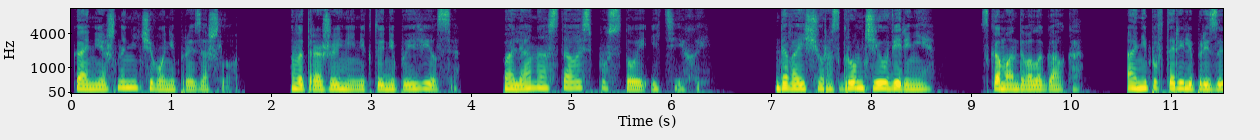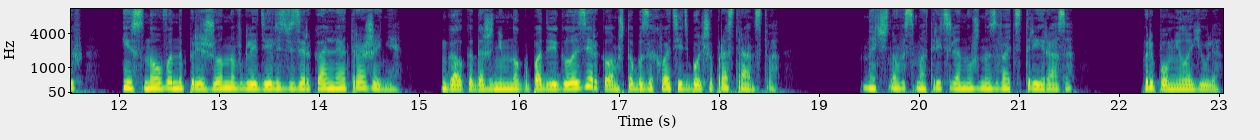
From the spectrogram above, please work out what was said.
Конечно, ничего не произошло. В отражении никто не появился. Поляна осталась пустой и тихой. «Давай еще раз громче и увереннее», — скомандовала Галка. Они повторили призыв и снова напряженно вгляделись в зеркальное отражение. Галка даже немного подвигала зеркалом, чтобы захватить больше пространства. «Ночного смотрителя нужно звать три раза», — припомнила Юля.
